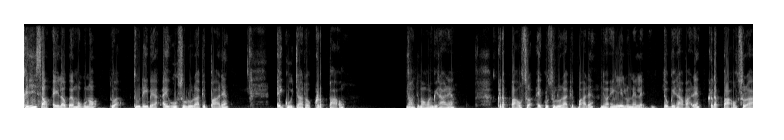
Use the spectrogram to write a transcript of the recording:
ခရီးဆောင်အဲ့လောက်ပဲမဟုတ်ဘူးနော်။သူကသူအဓိပ္ပာယ်ကအဲ့ကိုဆိုလိုတာဖြစ်ပါတယ်။အဲ့ကိုကြတော့ grab ပေါနော်ဒီမှာဝင်ပေးထားတယ်။ grab ပေါဆိုတာအဲ့ကိုဆိုလိုတာဖြစ်ပါတယ်။ဒီမှာအင်္ဂလိပ်လိုနဲ့လည်းလုပ်ပေးထားပါတယ်။ grab ပေါဆိုတာ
